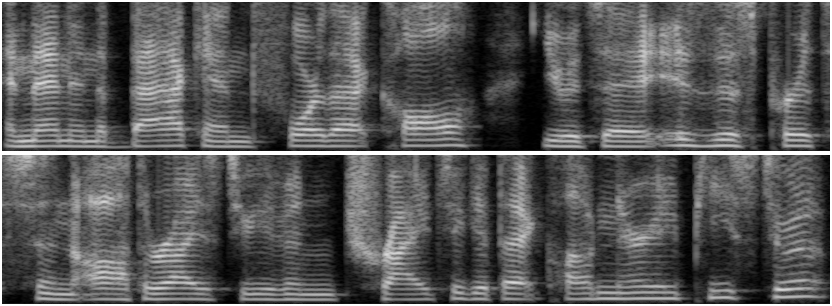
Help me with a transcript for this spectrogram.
And then in the back end for that call, you would say, is this person authorized to even try to get that Cloudinary piece to it?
